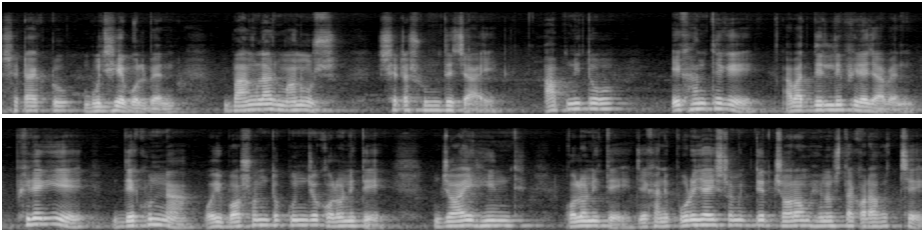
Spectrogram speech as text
সেটা একটু বুঝিয়ে বলবেন। বাংলার মানুষ সেটা শুনতে চায়। আপনি তো এখান থেকে আবার দিল্লি ফিরে যাবেন। ফিরে গিয়ে দেখুন না ওই বসন্ত কুঞ্জ কলোনিতে, জয় হিন্দ কলোনিতে, যেখানে পরিযায়ী শ্রমিকদের চরম হেনস্থা করা হচ্ছে,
